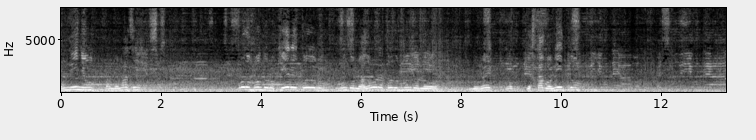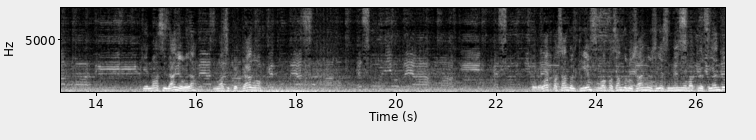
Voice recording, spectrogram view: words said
un niño cuando nace, todo el mundo lo quiere, todo el mundo lo adora, todo el mundo lo, lo ve que está bonito. Que no hace daño, ¿verdad? No hace pecado. Pero va pasando el tiempo, va pasando los años y ese niño va creciendo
